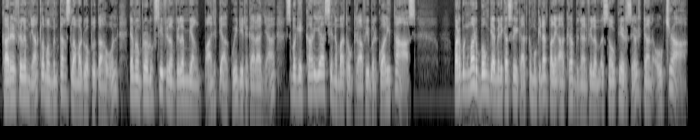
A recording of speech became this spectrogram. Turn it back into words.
Karir filmnya telah membentang selama 20 tahun dan memproduksi film-film yang banyak diakui di negaranya sebagai karya sinematografi berkualitas. Para penggemar Bong di Amerika Serikat kemungkinan paling akrab dengan film Snowpiercer dan Okja.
